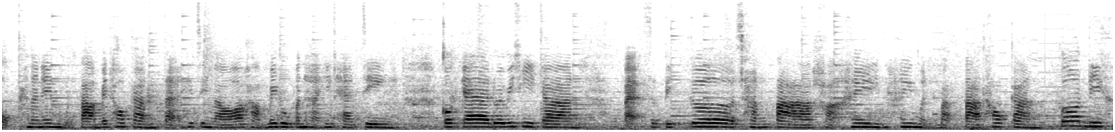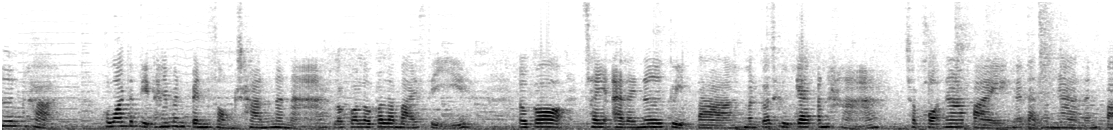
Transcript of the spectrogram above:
ตกแค่นั้นเองเหมือนตาไม่เท่ากัน แต่ที่จริงแล้วอะค่ะ ไม่รู้ปัญหาที่แท้จริง ก็แก้ด้วยวิธีการแปะสติกเกอร์ชั้นตาค่ะ ให้ให้เหมือนแบบตาเท่ากัน ก็ดีขึ้นค่ะ เพราะว่าจะติดให้มันเป็น 2 ชั้นหนาๆแล้วก็เราก็ระบายสี แล้วก็ใช้อายไลเนอร์กรีดตา มันก็คือแก้ปัญหา เฉพาะหน้าไปในแต่ละงานนั้นไป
